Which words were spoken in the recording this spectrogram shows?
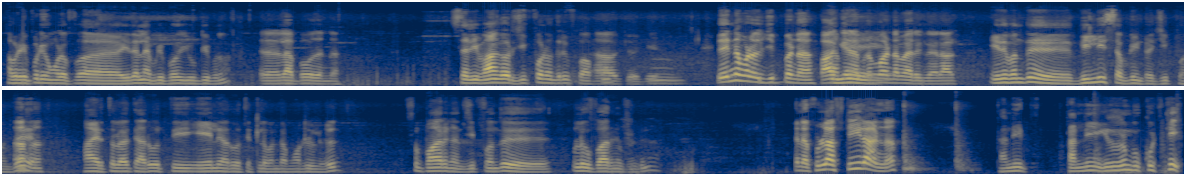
அப்புறம் எப்படி உங்களோட ப- இதெல்லாம் எப்படி போகுது? யூடியூப்லாம் நல்லா போகுதுண்ணா. சரி வாங்க ஒரு ஜிப் ஒன்று வந்துருக்கு பார்ப்போம் ஓகே ஓகே. இது என்ன மாடல் ஜிப் அண்ணா? பாக்க தம்பி. பிரம்மாண்டமா இருக்கிற ஆள். இது வந்து வில்லிஸ் அப்படின்ற ஜிப் வந்து. ஆயிரத்தி தொள்ளாயிரத்தி அறுபத்தி ஏழு அறுபத்தெட்டில் வந்த மாடல்கள் ஸோ பாருங்க அந்த ஜிப் வந்து உள்ளுக்கு பாருங்க. என்ன ஃபுல்லா ஸ்டீலா அண்ணா? தண்ணி தண்ணி இரும்பு குட்டி.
